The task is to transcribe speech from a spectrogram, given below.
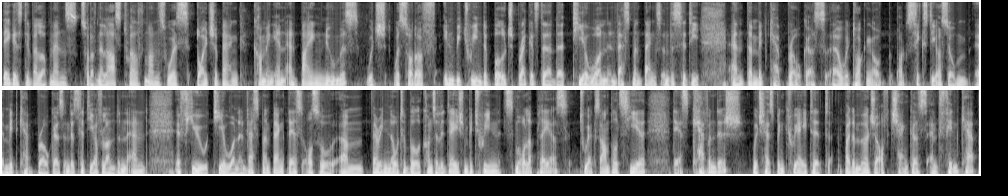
biggest developments sort of in the last 12 months was Deutsche Bank coming in and buying Numis, which was sort of in between the bulge brackets, the, the tier one investment banks in the city, and the mid cap brokers. Uh, we're talking about 60 or so uh, mid cap brokers in the city of London and a few tier one investment banks. There's also um, very notable consolidation between smaller players. Two examples here. There's Cavendish, which has been created by the merger of Cenkos and finnCap,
